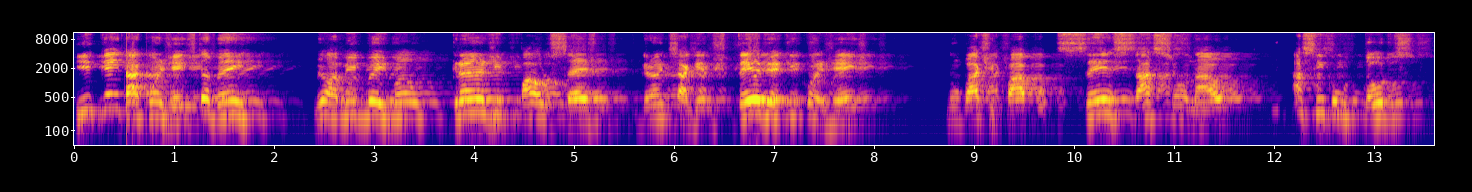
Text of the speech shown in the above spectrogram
E quem está com a gente também, meu amigo, meu irmão, grande Paulo Sérgio, grande zagueiro, esteve aqui com a gente num bate-papo sensacional, assim como todos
